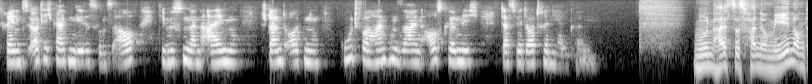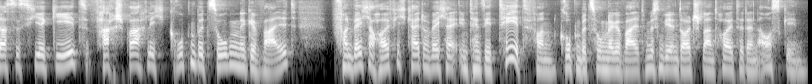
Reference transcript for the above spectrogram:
Trainingsörtlichkeiten geht es uns auch. Die müssen an allen Standorten gut vorhanden sein, auskömmlich, dass wir dort trainieren können. Nun heißt das Phänomen, um das es hier geht, fachsprachlich gruppenbezogene Gewalt. Von welcher Häufigkeit und welcher Intensität von gruppenbezogener Gewalt müssen wir in Deutschland heute denn ausgehen?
